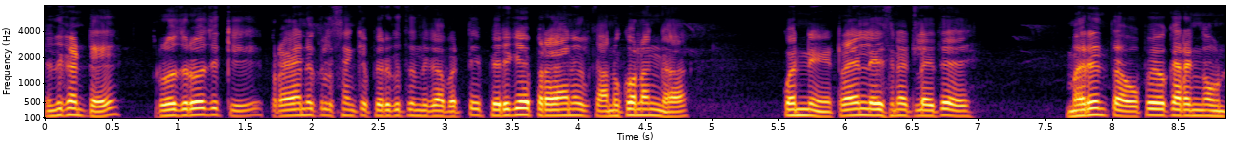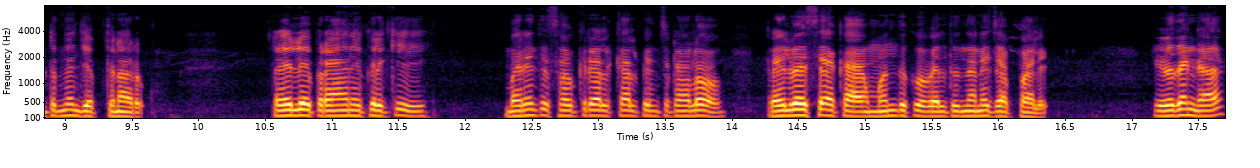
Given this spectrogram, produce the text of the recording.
ఎందుకంటే రోజు రోజుకి ప్రయాణికుల సంఖ్య పెరుగుతుంది కాబట్టి పెరిగే ప్రయాణికులకు అనుగుణంగా కొన్ని ట్రైన్లు వేసినట్లయితే మరింత ఉపయోగకరంగా ఉంటుందని చెప్తున్నారు. రైల్వే ప్రయాణికులకి మరింత సౌకర్యాలు కల్పించడంలో రైల్వే శాఖ ముందుకు వెళ్తుందనే చెప్పాలి. ఈ విధంగా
